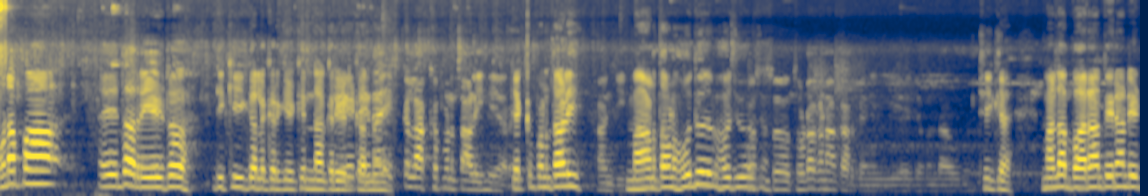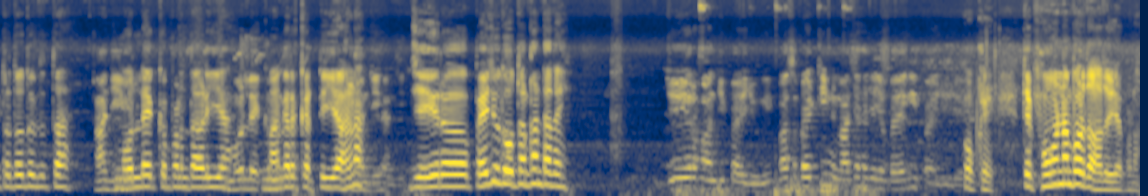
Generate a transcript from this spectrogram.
ਹੁਣ ਆਪਾਂ ਇਹਦਾ ਰੇਟ ਦੀ ਕੀ ਗੱਲ ਕਰੀਏ ਕਿੰਨਾ ਕੁ ਰੇਟ ਰੇਟ ਕਰਨਾ ਹੈ? 1 ਲੱਖ 45000 145 ਹਾਂਜੀ। ਮਾਨਤਾਨ ਹੋ ਜੂ ਹੋ ਜੂ ਬਸ ਥੋੜਾ ਘਣਾ ਕਰ ਦੇਣੀ ਜੀ ਇਹ ਜੇ ਬੰਦਾ ਆਊਗਾ। ਠੀਕ ਹੈ। ਮੰਨ ਲਾ 12 13 ਲੀਟਰ ਦੁੱਧ ਦਿੱਤਾ। ਹਾਂਜੀ। ਮੁੱਲ 145 ਆ ਮੁੱਲ ਇੱਕ ਮਗਰ ਕੱਟੀ ਆ ਹਨਾ? ਹਾਂਜੀ ਹਾਂਜੀ। ਜੇਰ ਪੈ ਜੂ 2-3 ਘੰਟਿਆਂ ਦਾ ਹੀ ਜੇਰ ਹਾਂਜੀ ਪੈ ਜੂਗੀ। ਬਸ ਬੈਠੀ ਨਹੀਂ ਮੱਝ ਹਜੇ ਬਹਿ ਗਈ ਪੈ ਜੂ ਜੀ ਓਕੇ ਤੇ ਫੋਨ ਨੰਬਰ ਦੱਸ ਦਿਓ ਜੀ ਆਪਣਾ।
